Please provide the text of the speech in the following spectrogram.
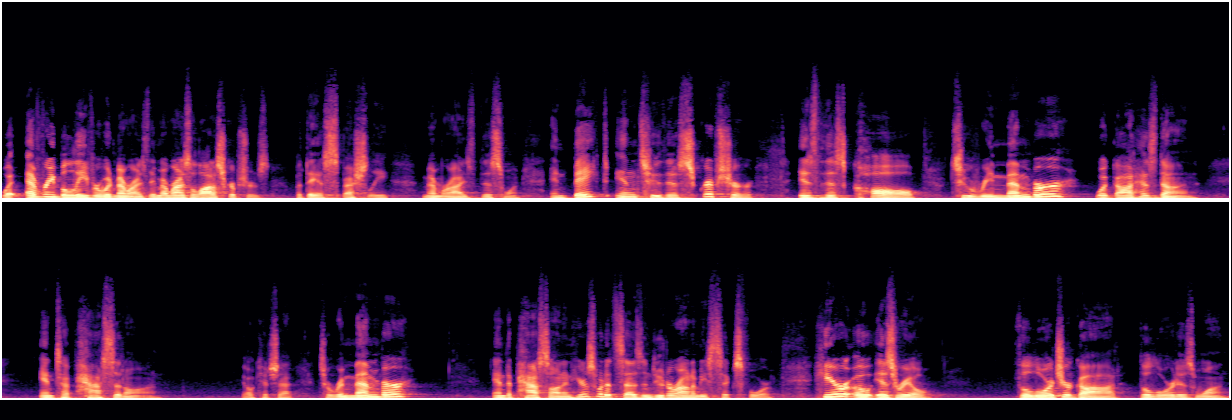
what every believer would memorize. They memorized a lot of scriptures, but they especially memorized this one. And baked into this scripture is this call to remember what God has done and to pass it on. Y'all catch that? To remember and to pass on. And here's what it says in Deuteronomy 6 4. Hear, O Israel, the Lord your God, the Lord is one.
